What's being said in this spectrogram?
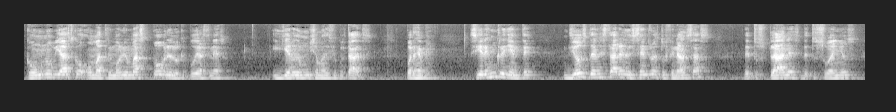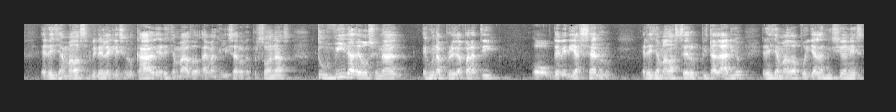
con un noviazgo o matrimonio más pobre de lo que pudieras tener y lleno de muchas más dificultades. Por ejemplo, si eres un creyente, Dios debe estar en el centro de tus finanzas, de tus planes, de tus sueños. Eres llamado a servir en la iglesia local, eres llamado a evangelizar a otras personas. Tu vida devocional es una prioridad para ti o debería serlo. Eres llamado a ser hospitalario, eres llamado a apoyar las misiones,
